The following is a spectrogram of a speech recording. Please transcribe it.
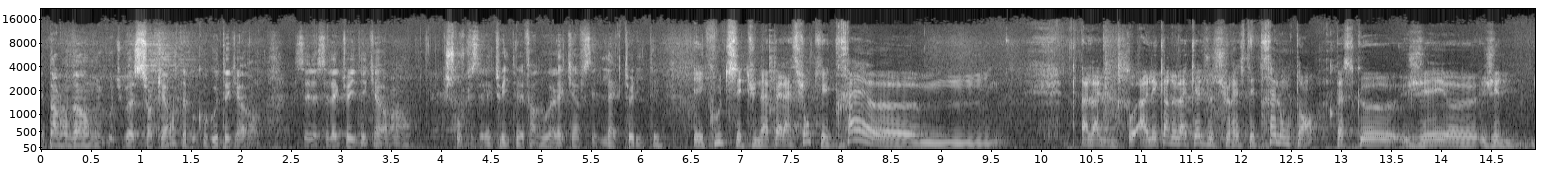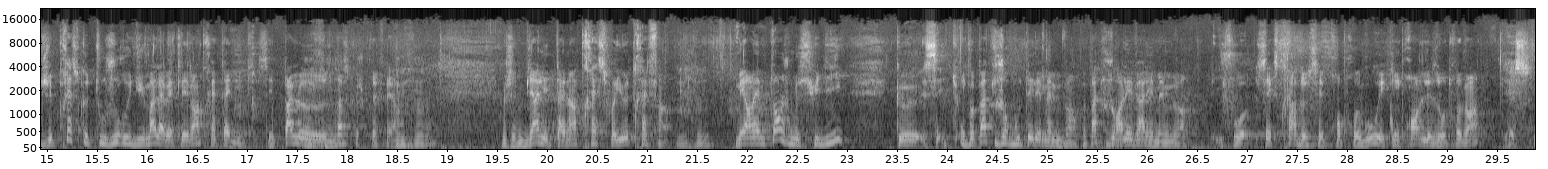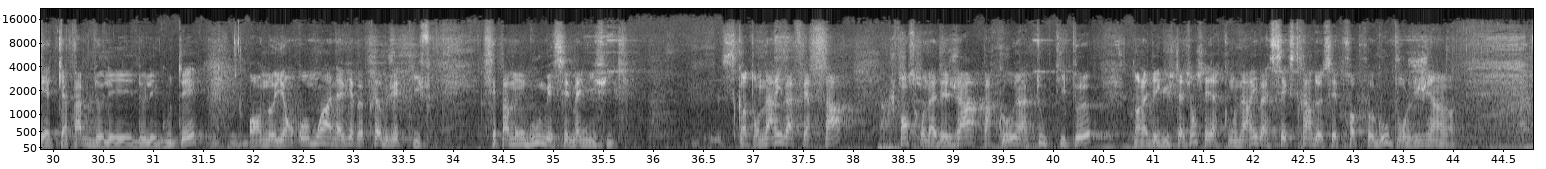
Et parlons de vin, du coup tu vas sur Cahors, t'as beaucoup goûté Cahors. C'est c'est l'actualité Cahors, non Je trouve que c'est l'actualité. Enfin nous à la cave c'est l'actualité. Écoute, c'est une appellation qui est très. euh, à l'écart de laquelle je suis resté très longtemps parce que j'ai euh, j'ai- presque toujours eu du mal avec les vins très tanniques. C'est pas, le, c'est pas ce que je préfère. J'aime bien les tanins très soyeux, très fins. Mais en même temps, je me suis dit que on peut pas toujours goûter les mêmes vins, on peut pas toujours aller vers les mêmes vins. Il faut s'extraire de ses propres goûts et comprendre les autres vins Yes. et être capable de les, de les goûter en ayant au moins un avis à peu près objectif. C'est pas mon goût, mais c'est magnifique. Quand on arrive à faire ça, je pense qu'on a déjà parcouru un tout petit peu dans la dégustation, c'est-à-dire qu'on arrive à s'extraire de ses propres goûts pour juger un vin.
